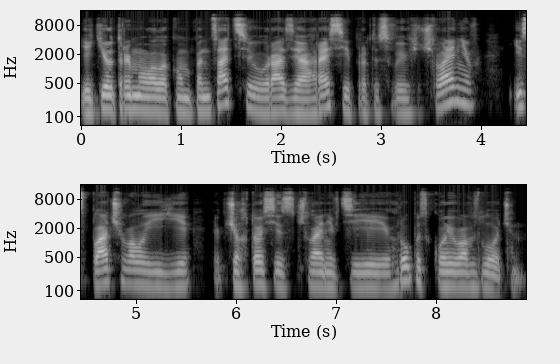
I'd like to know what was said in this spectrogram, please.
які отримували компенсацію у разі агресії проти своїх членів і сплачували її, якщо хтось із членів цієї групи скоював злочин.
